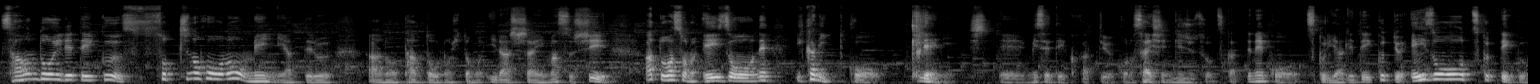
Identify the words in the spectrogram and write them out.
サウンドを入れていくそっちの方のメインにやってるあの担当の人もいらっしゃいますしあとはその映像をねいかにこう綺麗にえー、見せていくかっていうこの最新技術を使ってねこう作り上げていくっていう映像を作っていく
